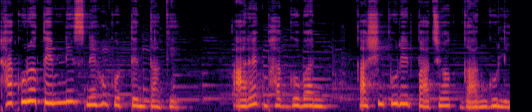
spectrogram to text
ঠাকুরও তেমনি স্নেহ করতেন তাকে। আর এক ভাগ্যবান কাশীপুরের পাচক গাঙ্গুলি।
